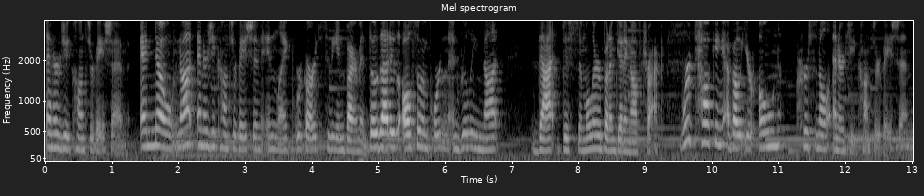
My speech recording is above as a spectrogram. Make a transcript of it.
energy conservation. And no, not energy conservation in like regards to the environment, though that is also important and really not that dissimilar, but I'm getting off track. We're talking about your own personal energy conservation.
